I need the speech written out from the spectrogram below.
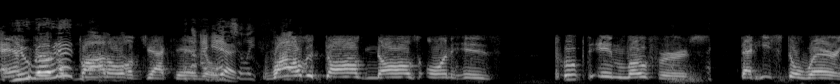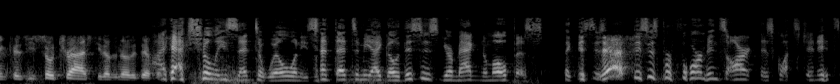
after You wrote a it? bottle of Jack Daniels actually, while the dog gnaws on his pooped in loafers that he's still wearing because he's so trashed he doesn't know the difference. I actually said to Will when he sent that to me, I go, "This is your magnum opus. Like this is Yes. this is performance art. This question, it's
